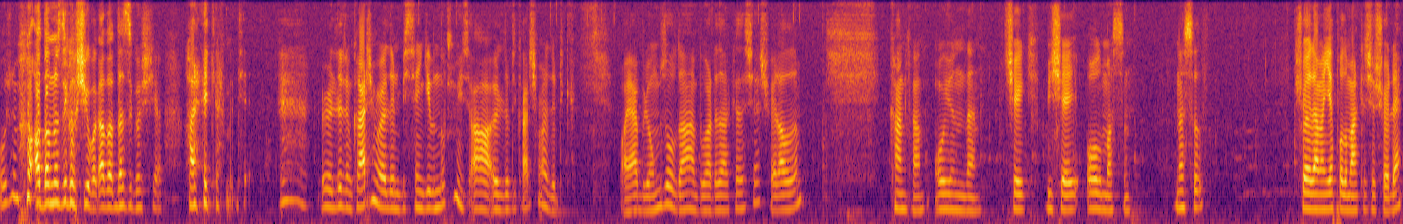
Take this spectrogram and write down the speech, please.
Oğlum adam nasıl koşuyor bak adam nasıl koşuyor. Hareket görme diye. öldürdüm kardeşim öldürdüm. Biz senin gibi noob muyuz? Aa öldürdük kardeşim öldürdük. Bayağı bloğumuz oldu ha bu arada arkadaşlar. Şöyle alalım. Kankam oyundan çek bir şey olmasın. Nasıl? Şöyle hemen yapalım arkadaşlar şöyle.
